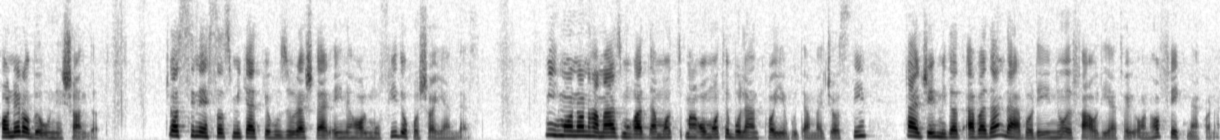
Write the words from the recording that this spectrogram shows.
خانه را به او نشان داد. جاستین احساس می‌کرد که حضورش در عین حال مفید و خوشایند است. میهمانان همه از مقدمات مقامات بلند پایه بودند و جاستین ترجیح می‌داد ابدا درباره نوع فعالیت های آنها فکر نکند.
